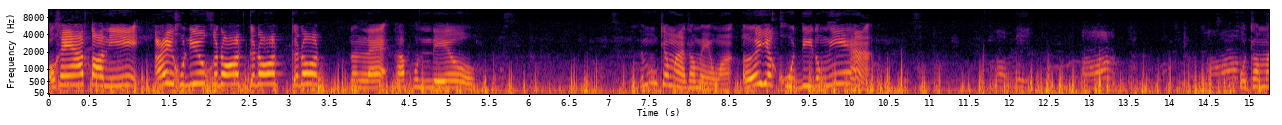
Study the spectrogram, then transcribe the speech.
โอเคครับ ตอนนี้ ไอ้ยคุณดิวกระโดดกระโดดกระโดดนั่นแหละครับ คุณดิวแล้วมึงจะมาทำไมวะ เอ้ยอย่าขุดดีตรงเนี้ยออกดิอ๋ออ๋อขุดทำไม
